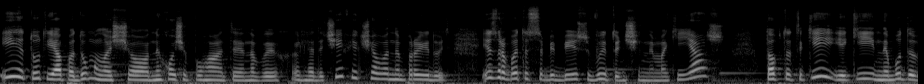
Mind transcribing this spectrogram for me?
І тут я подумала, що не хочу погати нових глядачів, якщо вони прийдуть, і зробити собі більш витончений макіяж, тобто такий, який не буде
